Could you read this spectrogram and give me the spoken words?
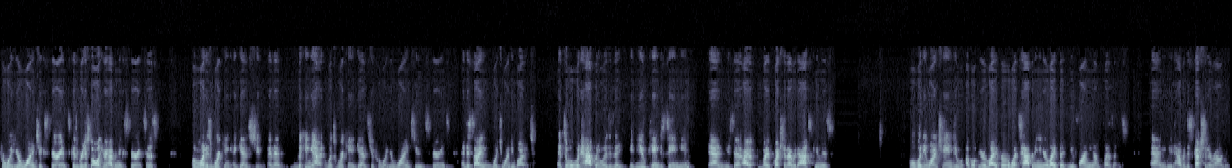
for what you're wanting to experience because we're just all here having experiences on what is working against you. And then looking at what's working against you for what you're wanting to experience and deciding what you want to do about it. And so what would happen was is that if you came to see me and you said i my question i would ask you is well what do you want to change about your life or what's happening in your life that you're finding unpleasant? And we'd have a discussion around it.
